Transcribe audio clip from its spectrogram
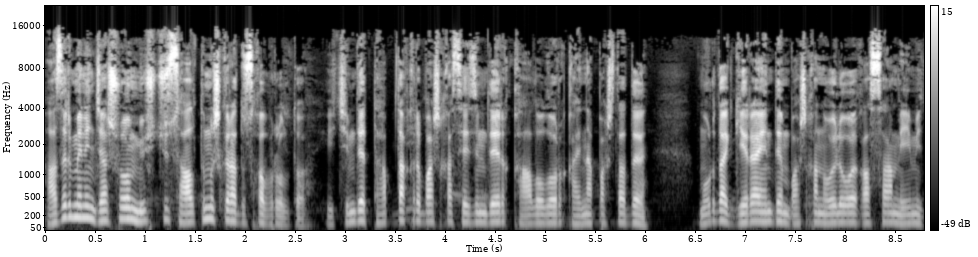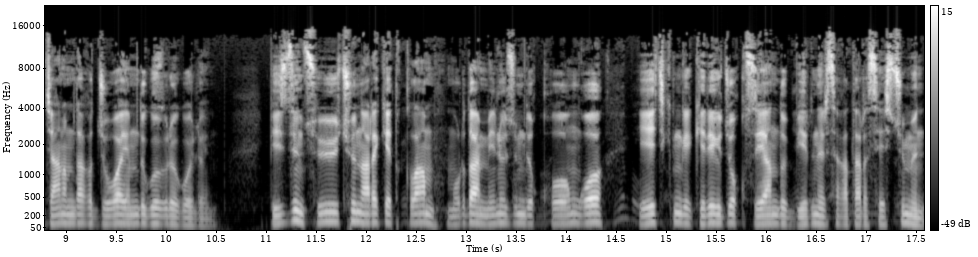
азыр менин жашоом үч жүз алтымыш градуска бурулду. Ичимде таптакыр башка сезимдер каалоолор кайнап баштады. Мурда героинден башканы ойлобой калсам эми жанымдагы жубайымды көбүрөөк ойлойм биздин сүйүү үчүн аракет кылам. Мурда мен өзүмдү коомго эч кимге кереги жок зыяндуу бир нерсе катары сезчүмүн.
